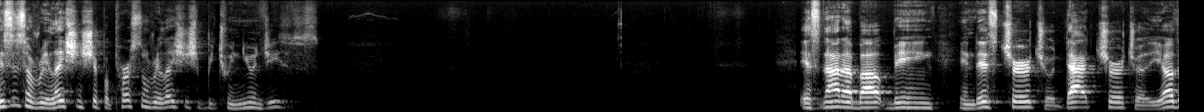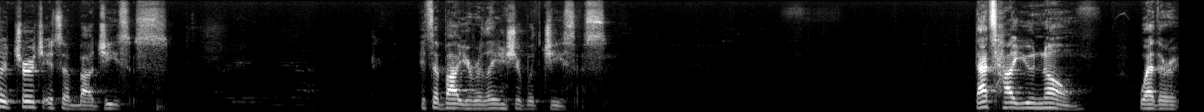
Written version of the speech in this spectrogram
This is a relationship, a personal relationship between you and Jesus. It's not about being in this church or that church or the other church. It's about Jesus. It's about your relationship with Jesus. That's how you know whether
